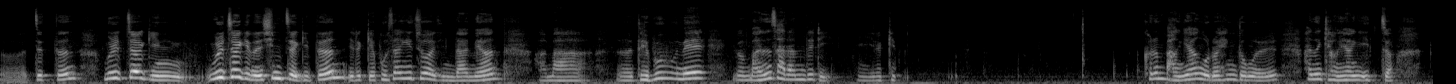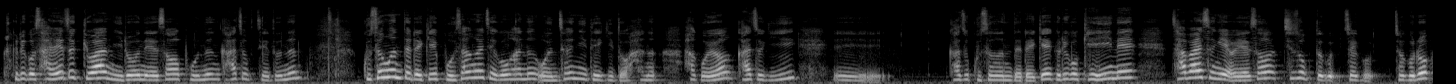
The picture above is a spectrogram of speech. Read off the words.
어, 어쨌든 물적인 물적이든 심적이든 이렇게 보상이 주어진다면 아마 어, 대부분의 많은 사람들이 이렇게 그런 방향으로 행동을 하는 경향이 있죠. 그리고 사회적 교환 이론에서 보는 가족 제도는 구성원들에게 보상을 제공하는 원천이 되기도 하는, 하고요. 가족이 이, 가족 구성원들에게 그리고 개인의 자발성에 의해서 지속적으로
